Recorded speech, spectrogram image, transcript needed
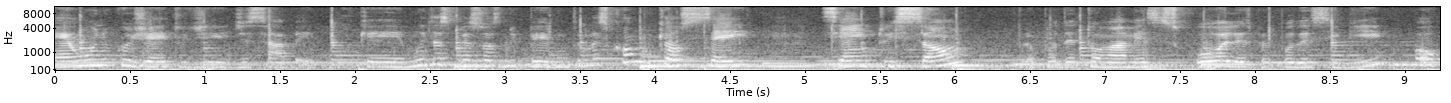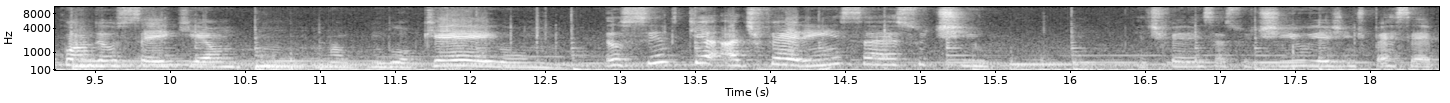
É o único jeito de, de saber, porque muitas pessoas me perguntam, mas como que eu sei se é intuição para eu poder tomar minhas escolhas, para poder seguir, ou quando eu sei que é um, um, um bloqueio. Um... Eu sinto que a diferença é sutil. A diferença é sutil e a gente percebe,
